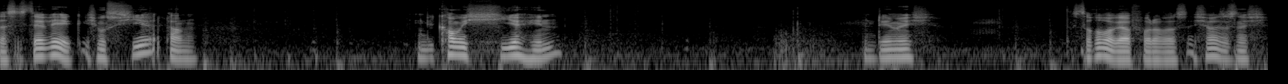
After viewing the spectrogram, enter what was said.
Das ist der Weg. Ich muss hier lang. Und wie komme ich hier hin? Indem ich das darüber werfe oder was? Ich weiß es nicht.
